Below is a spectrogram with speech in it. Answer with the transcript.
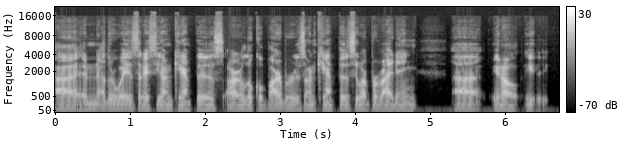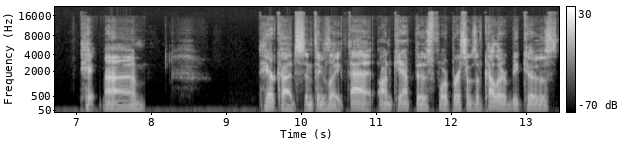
Uh, and other ways that I see on campus are local barbers on campus who are providing, uh, you know, um, haircuts and things like that on campus for persons of color because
